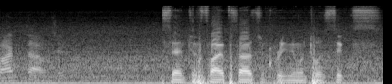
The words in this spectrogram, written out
5,000. Descend to 5,000 for 126.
